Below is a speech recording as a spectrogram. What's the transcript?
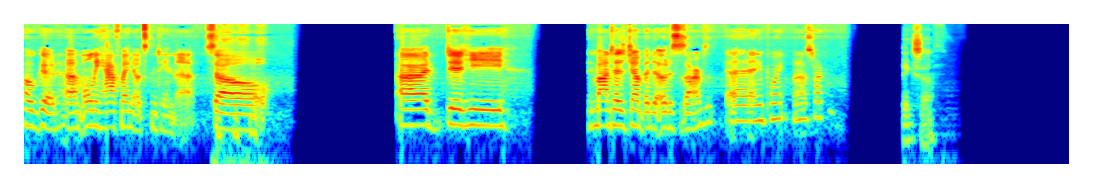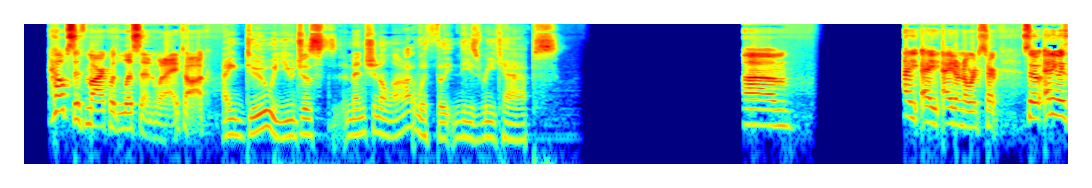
Oh, good. Um, only half my notes contain that. So, uh, did he? Did Montez jump into Otis's arms at any point when I was talking? I think so. Helps if Mark would listen when I talk. I do. You just mention a lot with the, these recaps. Um, I, I I don't know where to start. So, anyways,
